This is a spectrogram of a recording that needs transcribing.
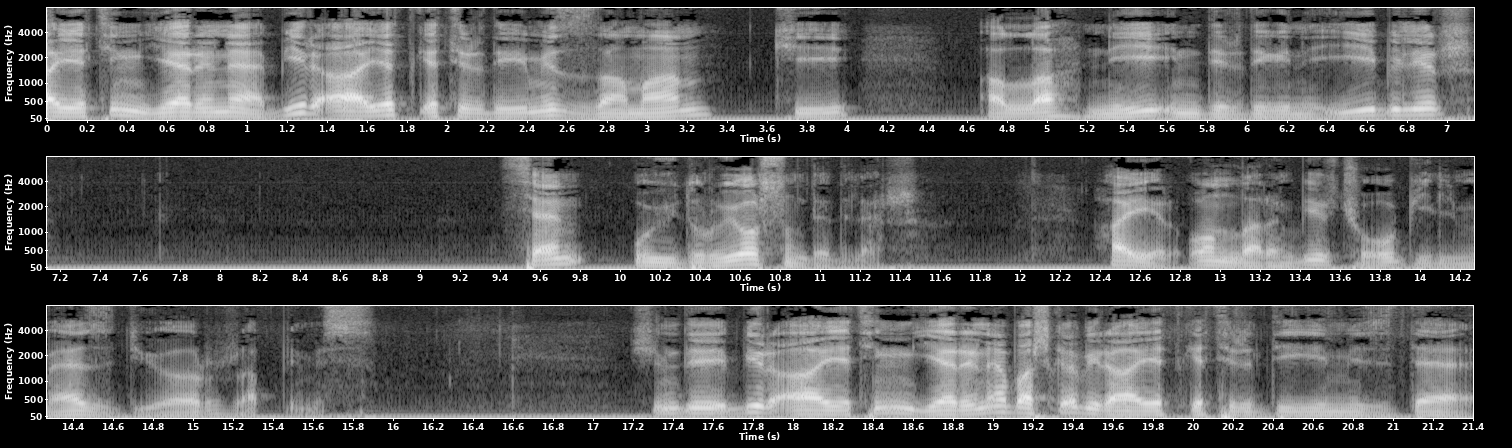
ayetin yerine bir ayet getirdiğimiz zaman ki Allah neyi indirdiğini iyi bilir. Sen uyduruyorsun dediler. Hayır onların birçoğu bilmez diyor Rabbimiz. Şimdi bir ayetin yerine başka bir ayet getirdiğimizde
